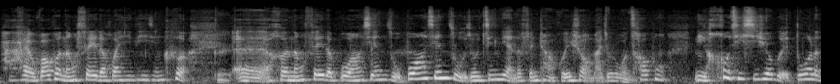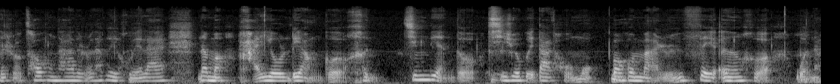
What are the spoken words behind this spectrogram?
还还有包括能飞的欢欣天行客，呃，和能飞的不王先祖。不王先祖就经典的坟场回首嘛，就是我操控你后期吸血鬼多了的时候，操控他的时候，他可以回来。那么还有两个很。经典的吸血鬼大头目，包括满人费恩和沃纳。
